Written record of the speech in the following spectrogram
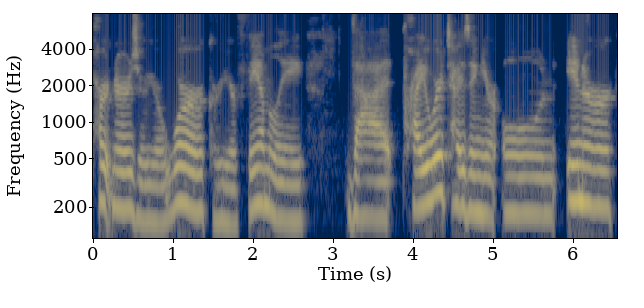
partners or your work or your family, that prioritizing your own inner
